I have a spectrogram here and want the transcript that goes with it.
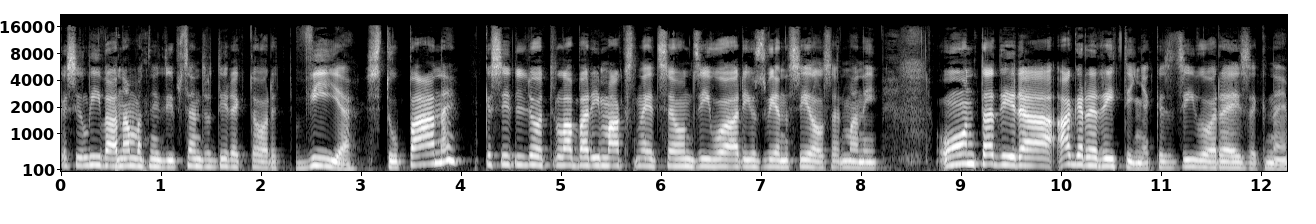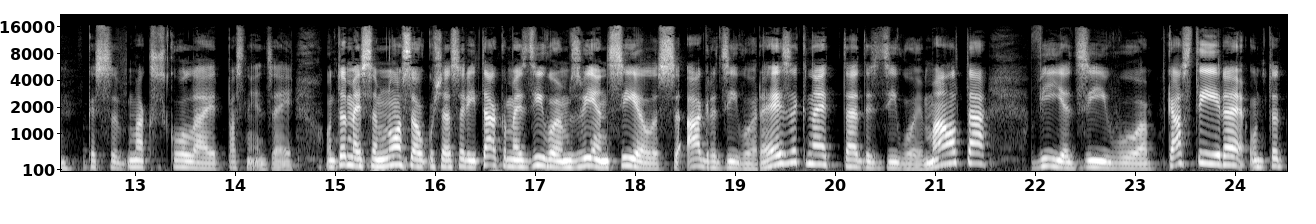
kas ir Līvāna amatniecības centra direktore, Vija Stupāne, kas ir ļoti laba arī māksliniece un dzīvo arī uz vienas ielas ar mani. Un tad ir uh, Agra Ritiņa, kas dzīvo Reizeknē, kas maksas skolā ir pasniedzēja. Un tad mēs esam nosaukušās arī tā, ka mēs dzīvojam uz vienas ielas. Agra dzīvo Reizeknē, tad es dzīvoju Maltā. Vija dzīvo Kastīrē, un tad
